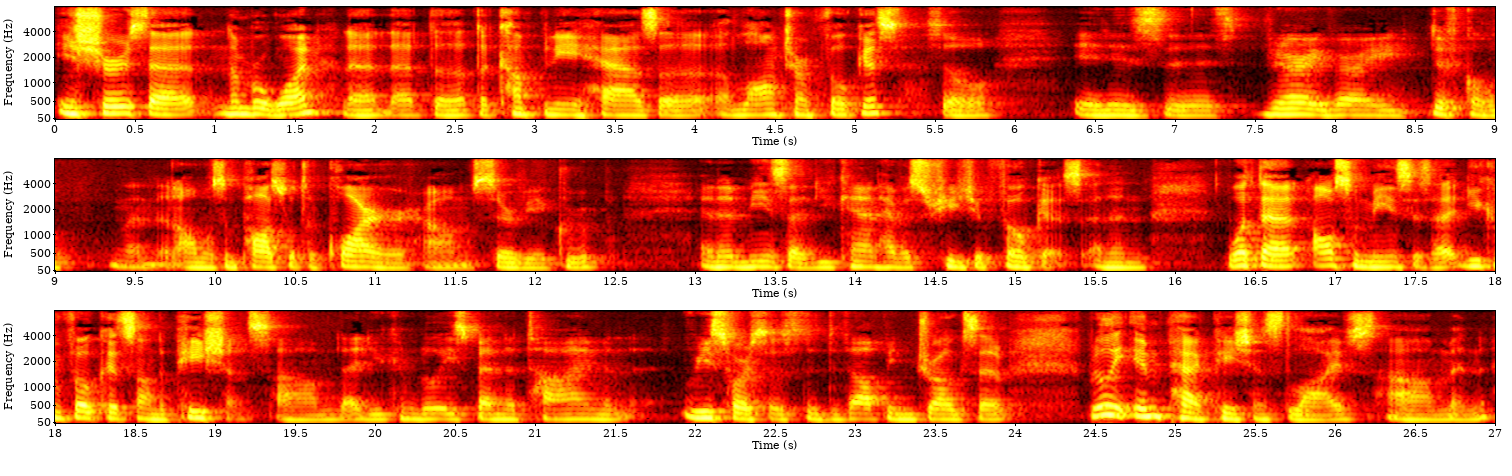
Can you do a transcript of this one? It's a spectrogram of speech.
ensures that number one that, that the, the company has a, a long-term focus. So it is it's very very difficult and almost impossible to acquire um, Servier Group. And it means that you can have a strategic focus. And then what that also means is that you can focus on the patients um, that you can really spend the time and resources to developing drugs that really impact patients' lives, um, and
